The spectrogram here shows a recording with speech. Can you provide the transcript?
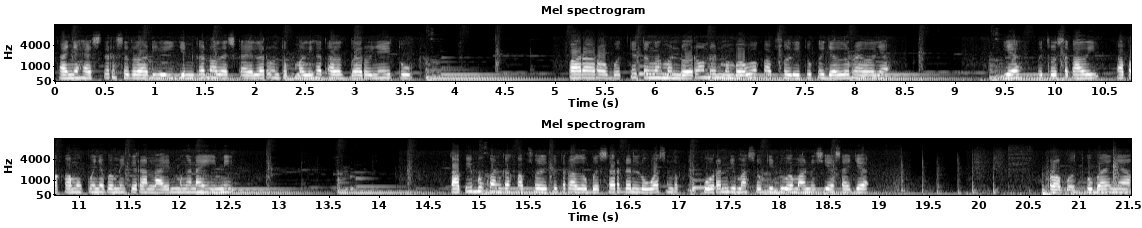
Tanya Hester setelah diizinkan oleh Skylar untuk melihat alat barunya itu. Para robotnya tengah mendorong dan membawa kapsul itu ke jalur relnya. Ya, betul sekali. Apa kamu punya pemikiran lain mengenai ini? Tapi bukankah kapsul itu terlalu besar dan luas untuk ukuran dimasuki dua manusia saja? Robotku banyak.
